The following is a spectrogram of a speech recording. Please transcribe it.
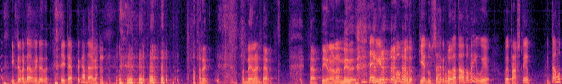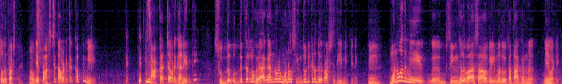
ඊට වඩා වෙන ඒ ටැප් එක හදාගන්න. හරි. ඔන්න එනම් ටැප් ටැප් තියෙනවන නේද? නෑ මම මොකද කියන්න උත්සාහ කරපු කතාව තමයි ඔය ඔය ප්‍රශ්නය ඉතාමත් හොඳ ප්‍රශ්නය ඒ ප්‍රශ්න තව ටිකක් අපි මේ සාකච්ඡාවට ගනිද්දී සුද්ධ බුද්ධ කරලා හොයාගන්න ඕනේ මොන සින්දු ටිකටද ඔය ප්‍රශ්නේ තියෙන්නේ කියන එක. මොනවද මේ සිංහල භාෂාව පිළිබඳව කතා කරන මේවා ටික?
